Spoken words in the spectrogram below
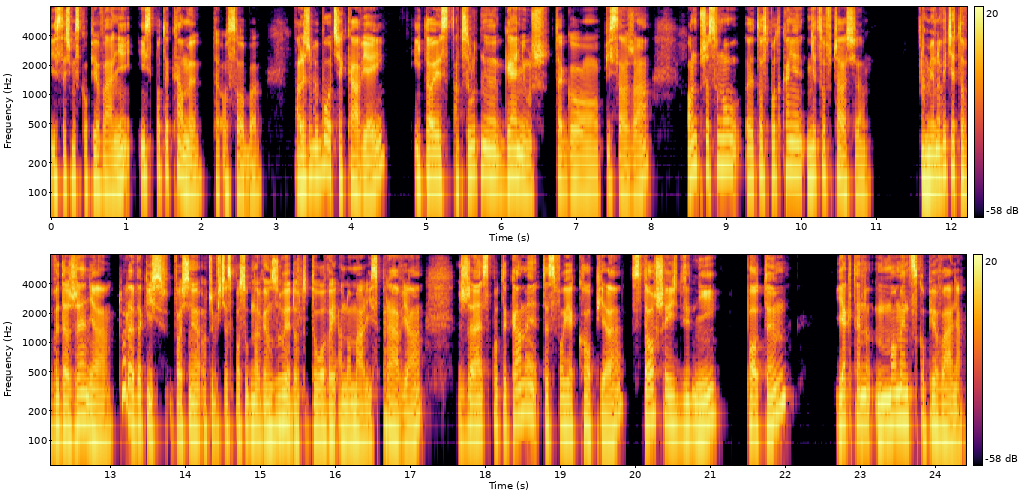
jesteśmy skopiowani i spotykamy tę osobę. Ale żeby było ciekawiej, i to jest absolutny geniusz tego pisarza, on przesunął e, to spotkanie nieco w czasie. Mianowicie to wydarzenie, które w jakiś właśnie oczywiście sposób nawiązuje do tytułowej anomalii, sprawia, że spotykamy te swoje kopie 106 dni po tym, jak ten moment skopiowania,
